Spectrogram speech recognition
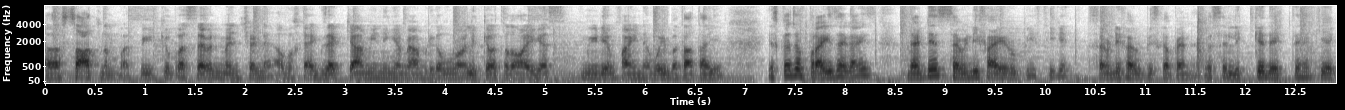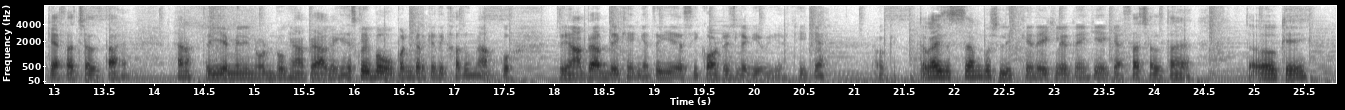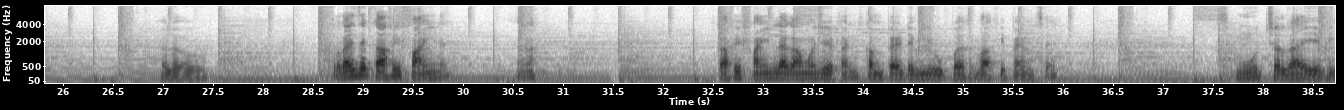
सात नंबर। फ़ीड के ऊपर सेवन मैंशन है। अब उसका एग्जैक्ट क्या मीनिंग है, मैं आप का वो मैं लिख के बताता हूँ। आई गेस मीडियम फाइन है, वही बताता है ये। इसका जो प्राइस है guys that is seventy five rupees ठीक है? सेवेंटी फाइव रुपीज़ का पेन है। तो इसे लिख के देखते हैं कि ये कैसा चलता है है ना? तो ये मेरी नोटबुक यहाँ पे आ गई है। इसको एक बार ओपन करके दिखा दूँ मैं आपको। तो यहाँ पे आप देखेंगे तो ये ऐसी कॉटेज लगी हुई है, ठीक है? ओके तो गाइज़ इससे हम कुछ लिख के देख लेते हैं कि ये कैसा चलता है। तो ओके हेलो तो गाइज़ ये काफ़ी फ़ाइन है है ना? काफ़ी फाइन लगा मुझे पेन कंपेरेटिवली ऊपर बाकी पेन से। स्मूथ चल रहा है ये भी।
